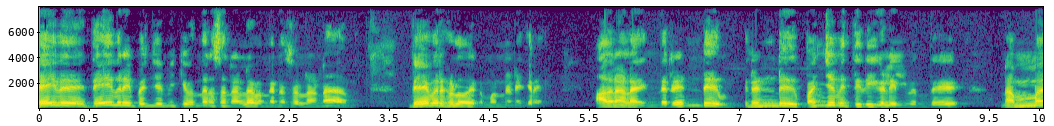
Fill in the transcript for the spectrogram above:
தேவ தேவரை பஞ்சமிக்கு வந்து என்ன சொன்னால வந்து என்ன சொல்லலாம்னா தேவர்களோ என்னமோன்னு நினைக்கிறேன். அதனால இந்த ரெண்டு ரெண்டு பஞ்சமி திதிகளில் வந்து நம்ம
